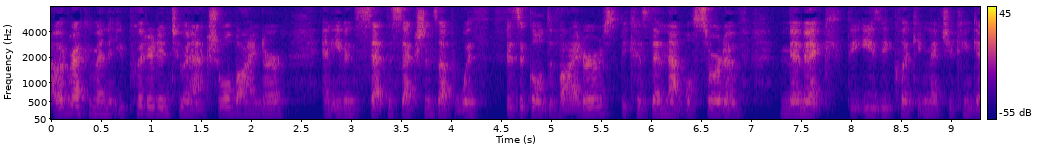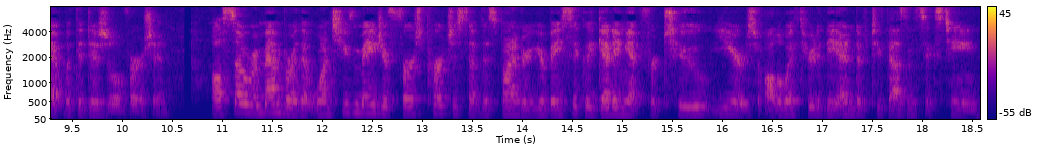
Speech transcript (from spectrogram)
I would recommend that you put it into an actual binder and even set the sections up with physical dividers because then that will sort of mimic the easy clicking that you can get with the digital version. Also remember that once you've made your first purchase of this binder, you're basically getting it for two years, all the way through to the end of 2016.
